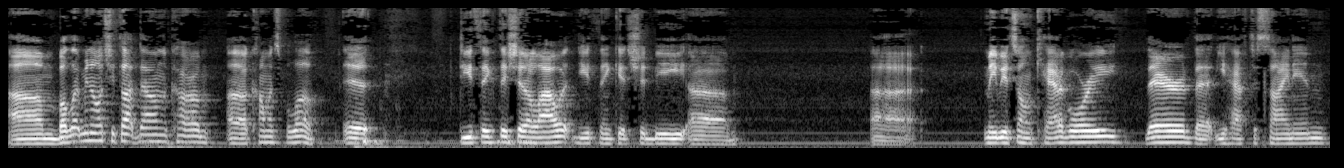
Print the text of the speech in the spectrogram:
Um, but let me know what you thought down in the com- uh, comments below. It, do you think they should allow it? Do you think it should be um, uh, maybe its own category there that you have to sign in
